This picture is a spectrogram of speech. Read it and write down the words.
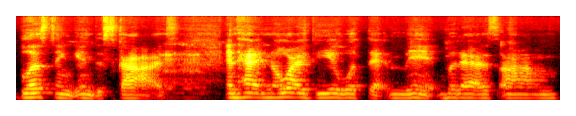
blessing in disguise mm-hmm. and had no idea what that meant. But as um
